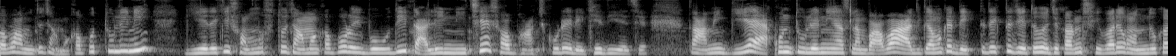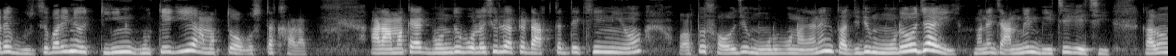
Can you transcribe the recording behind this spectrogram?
বাবা, আমি তো জামা কাপড় তুলিনি। গিয়ে দেখি সমস্ত জামা কাপড় ওই বৌদি টালির নিচে সব ভাঁজ করে রেখে দিয়েছে। তো আমি গিয়ে এখন তুলে নিয়ে আসলাম। বাবা, আজকে আমাকে দেখতে দেখতে যেতে হয়েছে কারণ সেবারে অন্ধকারে বুঝতে পারিনি ওই টিন গুঁতে গিয়ে আমার তো অবস্থা খারাপ। আর আমাকে এক বন্ধু বলেছিল, একটা ডাক্তার দেখিয়ে নিও, অত সহজে মরবো না। জানেন তো? আর যদি মরেও যাই মানে জানবেন বেঁচে গেছি। কারণ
